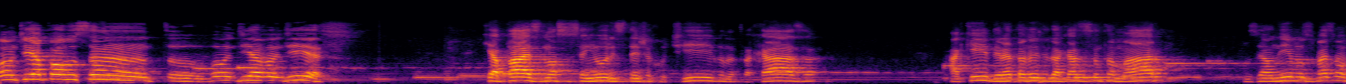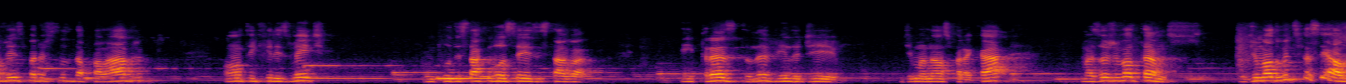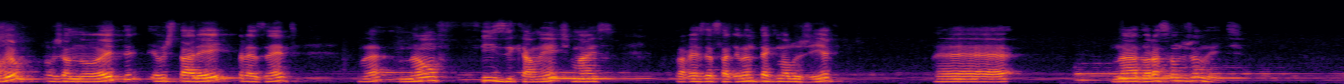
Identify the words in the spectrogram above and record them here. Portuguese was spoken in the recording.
Bom dia, povo santo. Bom dia, bom dia. Que a paz do nosso Senhor esteja contigo, na tua casa. Aqui, diretamente da Casa Santo Amaro, nos reunimos mais uma vez para o estudo da palavra. Ontem, infelizmente, não pude estar com vocês, estava em trânsito, né, vindo de, de Manaus para cá, mas hoje voltamos de um modo muito especial, viu? Hoje à noite eu estarei presente, né? não fisicamente, mas através dessa grande tecnologia, é, na adoração de Janete.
